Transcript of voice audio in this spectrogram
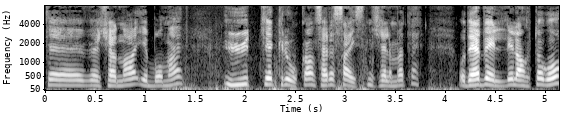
til Kjønna i bånn her, ut til Krokan så er det 16 km. Og det er veldig langt å gå.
